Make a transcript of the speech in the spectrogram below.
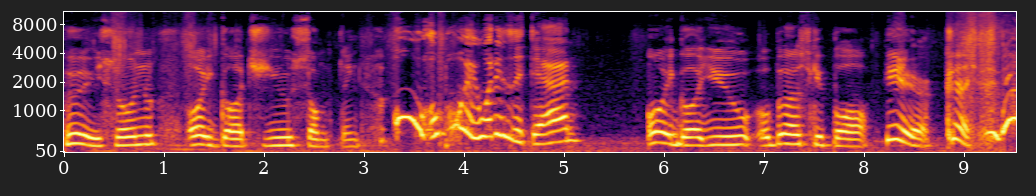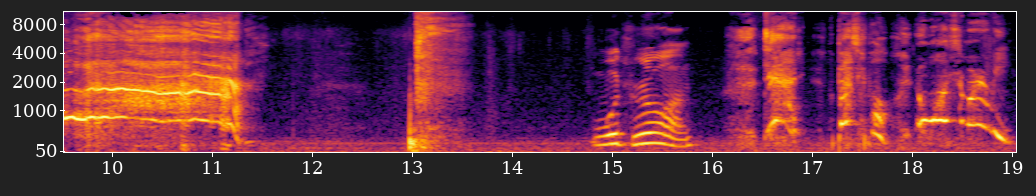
Hey, son, I got you something. Oh, oh boy, what is it, Dad? I got you a basketball. Here, catch. What's wrong? Dad, the basketball! It wants to murder me!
